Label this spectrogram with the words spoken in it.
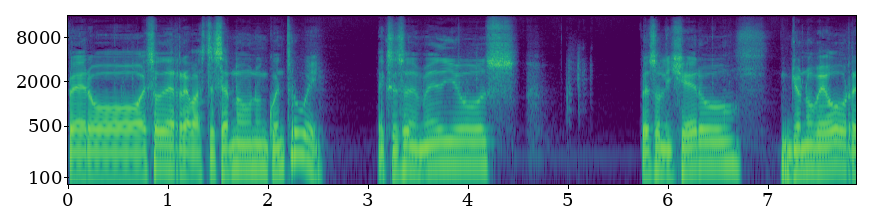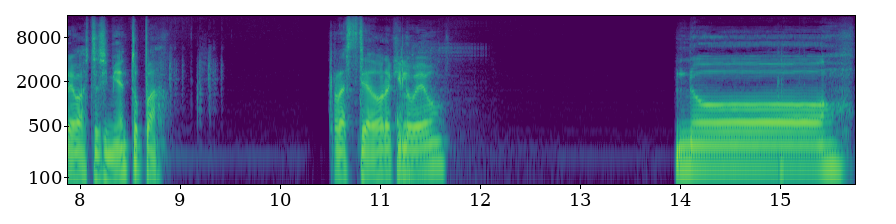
Pero eso de reabastecer no, no encuentro, güey. Exceso de medios. Peso ligero. Yo no veo reabastecimiento, pa. Rastreador, aquí lo veo. No.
